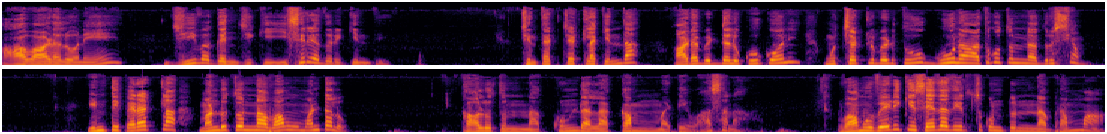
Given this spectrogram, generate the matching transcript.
ఆవాడలోనే జీవగంజికి ఇసిరె దొరికింది. చింత చెట్ల కింద ఆడబిడ్డలు కూకోని ముచ్చట్లు పెడుతూ గూన అతుకుతున్న దృశ్యం. ఇంటి పెరట్ల మండుతున్న వాము మంటలు. కాలుతున్న కుండల కమ్మటి వాసన. వాము వేడికి సేద తీర్చుకుంటున్న బ్రహ్మ.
